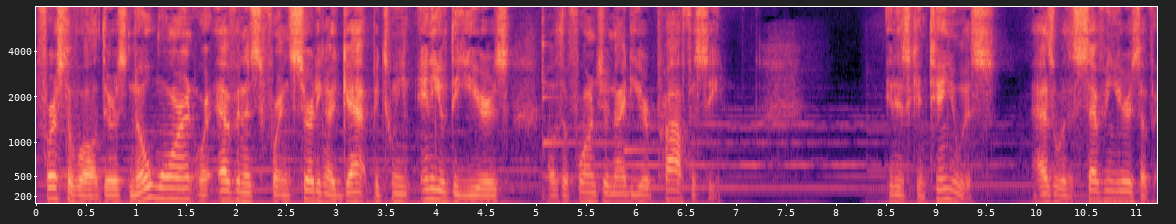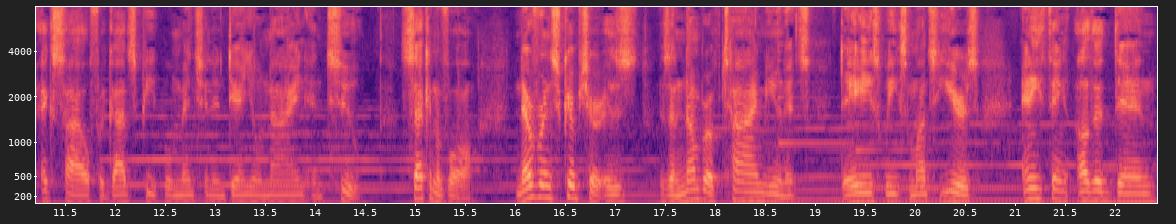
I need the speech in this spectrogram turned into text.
First of all, there is no warrant or evidence for inserting a gap between any of the years of the 490 year prophecy. It is continuous, as were the seven years of exile for God's people mentioned in Daniel 9 and 2. Second of all, never in Scripture is, is a number of time units, days, weeks, months, years, anything other than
